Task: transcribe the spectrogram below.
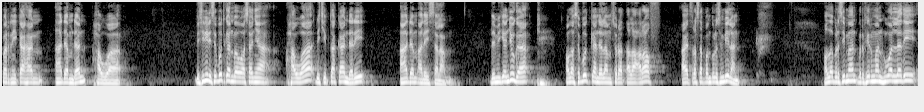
pernikahan Adam dan Hawa. Di sini disebutkan bahwasanya Hawa diciptakan dari Adam alaihissalam. Demikian juga Allah sebutkan dalam surat Al-A'raf ayat 189. Allah berfirman, berfirman huwallazi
